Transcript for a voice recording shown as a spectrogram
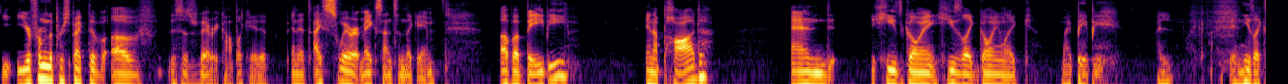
"You're from the perspective of this is very complicated, and it's I swear it makes sense in the game of a baby in a pod, and he's going, he's like going like my baby." I, like, and he's like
